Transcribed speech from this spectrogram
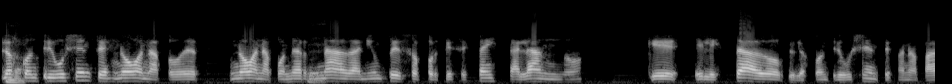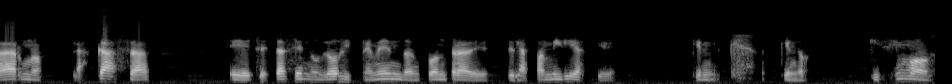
los contribuyentes no van a poder, no van a poner nada, ni un peso, porque se está instalando que el Estado, que los contribuyentes van a pagarnos las casas, eh, se está haciendo un lobby tremendo en contra de, las familias que, que, nos quisimos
